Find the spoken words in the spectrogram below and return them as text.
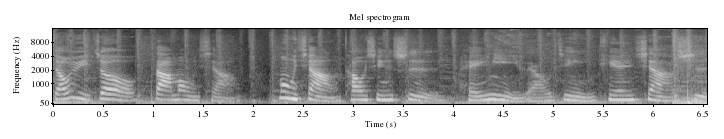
小宇宙，大梦想，梦想掏心事，陪你聊尽天下事。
